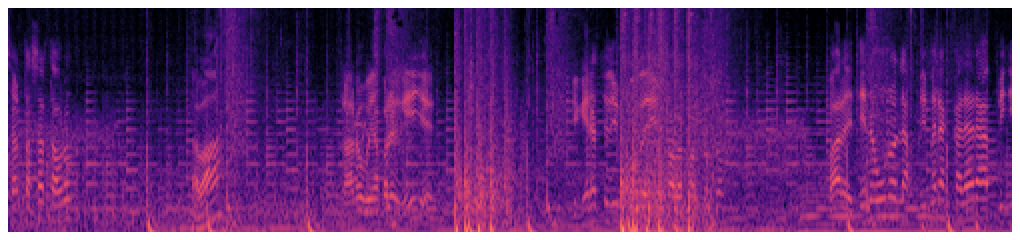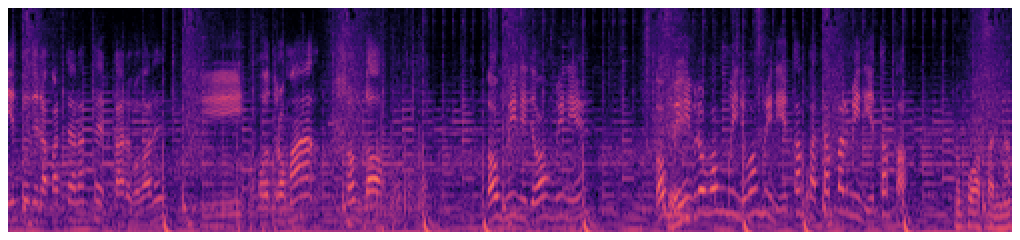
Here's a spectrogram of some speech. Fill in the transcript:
Salta, salta, bro. ¿La va? Claro, voy a por el Guille. Si quieres te doy un poco de info a ver cuántos son. Vale, tiene uno en las primeras escaleras viniendo de la parte de delante del cargo, ¿vale? Y otro más, son dos. Va un mini, te va un mini, ¿eh? Va un ¿Sí? mini, bro, va un mini, va un mini. Estampa, estampa el mini, estampa. No puedo hacer nada.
